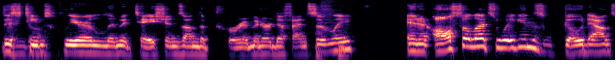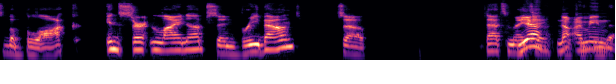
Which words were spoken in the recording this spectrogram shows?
this team's clear limitations on the perimeter defensively. and it also lets Wiggins go down to the block in certain lineups and rebound. So that's my yeah. No, I mean,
